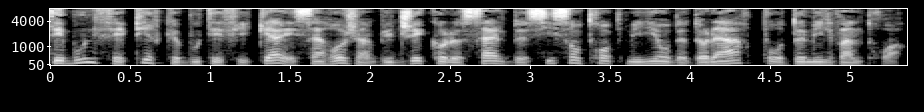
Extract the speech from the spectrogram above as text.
Tebboune fait pire que Bouteflika et s'arroge un budget colossal de 630 millions de dollars pour 2023.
